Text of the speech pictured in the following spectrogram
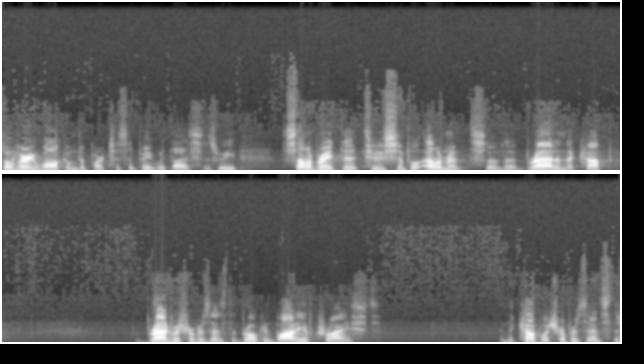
so very welcome to participate with us as we celebrate the two simple elements of the bread and the cup. The bread, which represents the broken body of Christ, and the cup, which represents the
